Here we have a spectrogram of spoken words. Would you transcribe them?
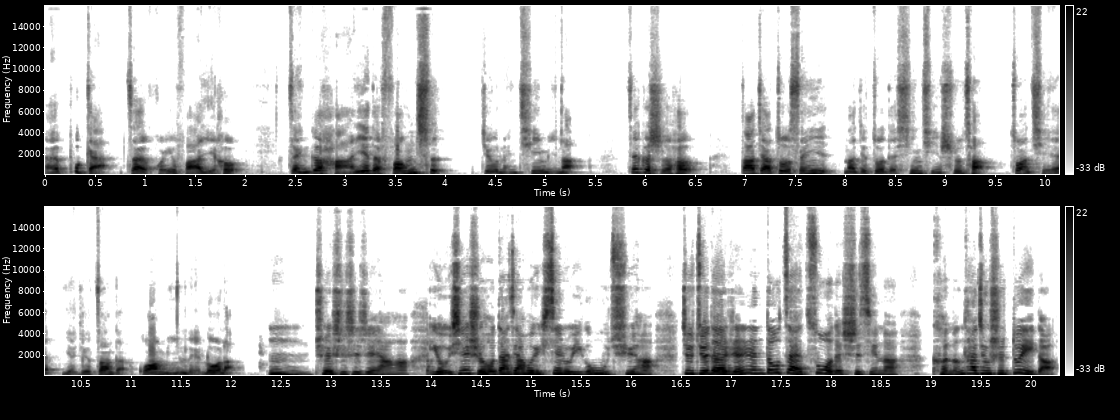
而不敢再回法以后，整个行业的风气就能清明了。这个时候，大家做生意那就做得心情舒畅，赚钱也就赚得光明磊落了。嗯，确实是这样哈。有些时候大家会陷入一个误区哈，就觉得人人都在做的事情呢，可能它就是对的，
